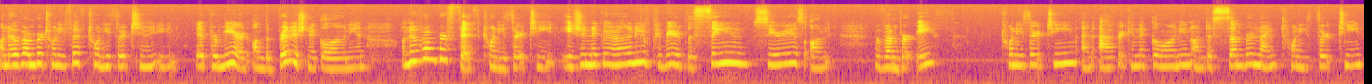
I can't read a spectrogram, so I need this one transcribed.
on November 25, 2013. It premiered on the British Nickelodeon on November 5, 2013. Asian Nickelodeon premiered the same series on November 8, 2013 and African Nickelodeon on December 9, 2013.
